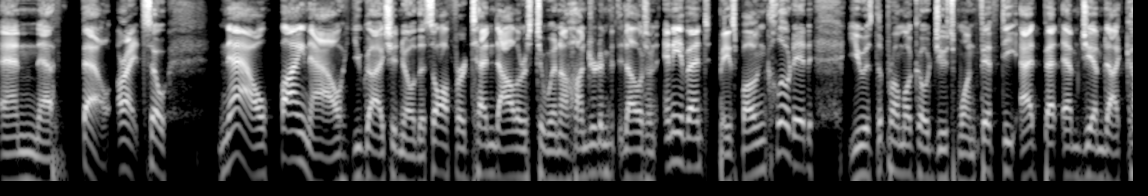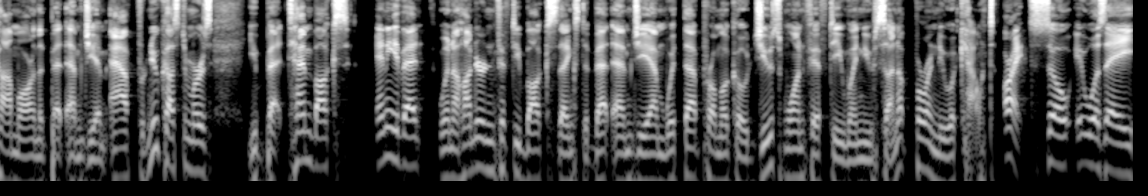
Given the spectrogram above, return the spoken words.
NFL. All right. So, now, by now, you guys should know this offer $10 to win $150 on any event, baseball included. Use the promo code JUICE150 at betmgm.com or on the BetMGM app. For new customers, you bet 10 bucks any event, win 150 bucks thanks to BetMGM with that promo code JUICE150 when you sign up for a new account. All right, so it was a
